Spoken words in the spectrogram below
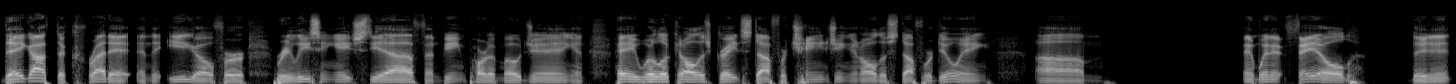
They got the credit and the ego for releasing HCF and being part of Mojang. And hey, we're looking at all this great stuff we're changing and all this stuff we're doing. Um, and when it failed, they didn't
